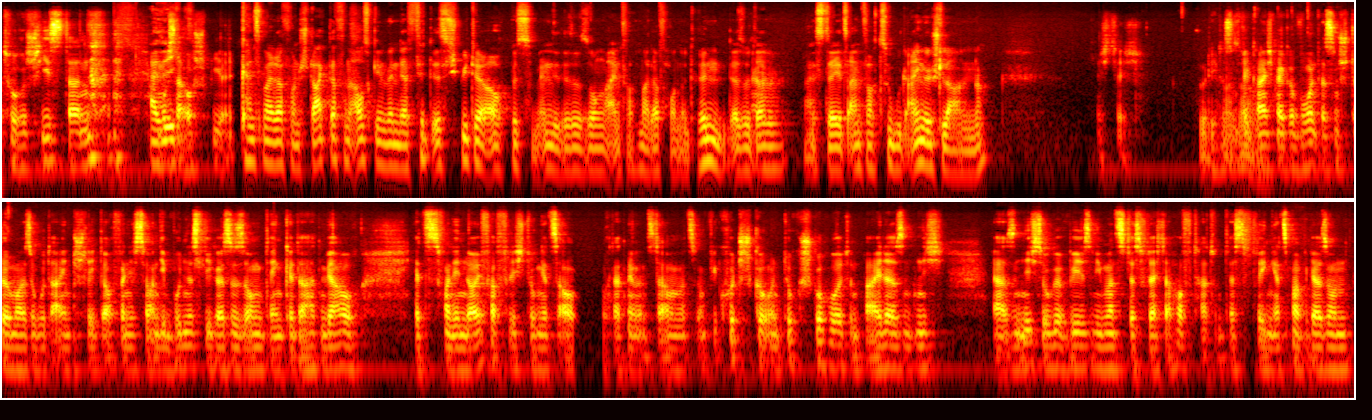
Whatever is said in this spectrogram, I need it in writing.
Tore schießt, dann also muss er auch spielen. Kannst mal davon stark davon ausgehen, wenn der fit ist, spielt er auch bis zum Ende der Saison einfach mal da vorne drin. Also ja. da ist er jetzt einfach zu gut eingeschlagen, ne? Richtig würde ich das mal sagen. Bin gar nicht mehr gewohnt, dass ein Stürmer so gut einschlägt, auch wenn ich so an die Bundesliga-Saison denke. Da hatten wir auch jetzt von den Neuverpflichtungen jetzt auch, da hatten wir uns damals irgendwie Kutschke und Duxch geholt und beide sind nicht, ja, sind nicht so gewesen, wie man sich das vielleicht erhofft hat. Und deswegen jetzt mal wieder so ein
